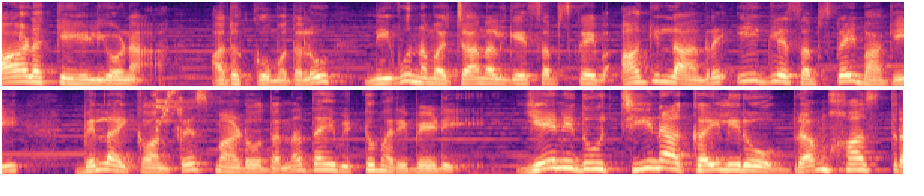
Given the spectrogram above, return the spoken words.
ಆಳಕ್ಕೆ ಇಳಿಯೋಣ. ಅದಕ್ಕೂ ಮೊದಲು ನೀವು ನಮ್ಮ ಚಾನಲ್ಗೆ ಸಬ್ಸ್ಕ್ರೈಬ್ ಆಗಿಲ್ಲ ಅಂದ್ರೆ ಈಗಲೇ ಸಬ್ಸ್ಕ್ರೈಬ್ ಆಗಿ ಬೆಲ್ ಐಕಾನ್ ಪ್ರೆಸ್ ಮಾಡೋದನ್ನ ದಯವಿಟ್ಟು ಮರಿಬೇಡಿ. ಏನಿದು ಚೀನಾ ಕೈಲಿರೋ ಬ್ರಹ್ಮಾಸ್ತ್ರ?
